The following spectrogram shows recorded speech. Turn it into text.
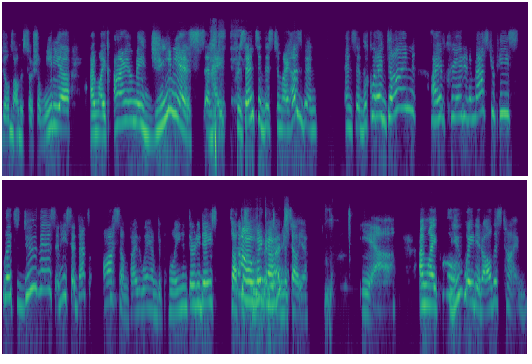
built all mm-hmm. the social media i'm like i am a genius and i presented this to my husband and said look what i've done i have created a masterpiece let's do this and he said that's awesome by the way i'm deploying in 30 days thought this oh my gosh. to tell you yeah i'm like oh. you waited all this time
